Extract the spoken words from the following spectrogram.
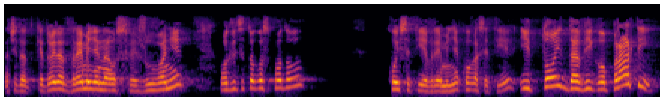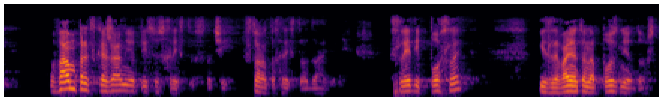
Значи, да ќе дојдат времење на освежување од лицето Господово, кои се тие времења, кога се тие, и тој да ви го прати вам предскажаниот Исус Христос. Значи, второто Христово доагање. Следи после излевањето на позниот дошт.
